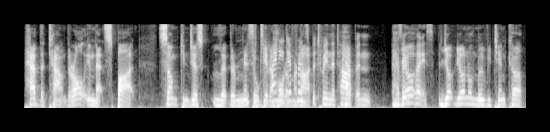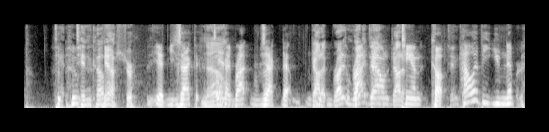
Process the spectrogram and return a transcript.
have the talent. They're all in that spot. Some can just let their It's a mental get a tiny hold of them or difference between the top Have- and have second y'all, place. Y'all, y'all know the movie Tin Cup? Who, who- Tin cup? Yeah, sure. Yeah, you- Zach. No. Okay, right, Zach. That, Got it. Write it- write it down. Got it. Tin Cup. Tin Cup. How have you? You never.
